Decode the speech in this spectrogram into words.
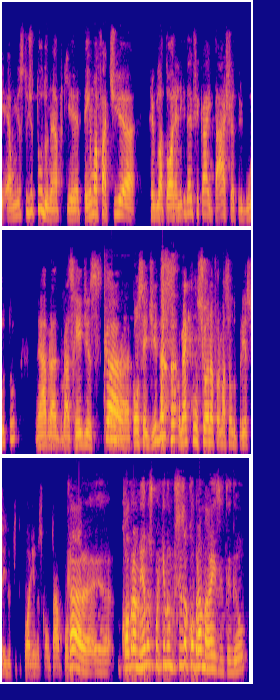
é um misto de tudo, né? Porque tem uma fatia regulatória ali que deve ficar em taxa, tributo, né, para as redes cara, uh, concedidas. Como é que funciona a formação do preço aí do que tu pode nos contar um pouco? Cara, é, cobra menos porque não precisa cobrar mais, entendeu?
